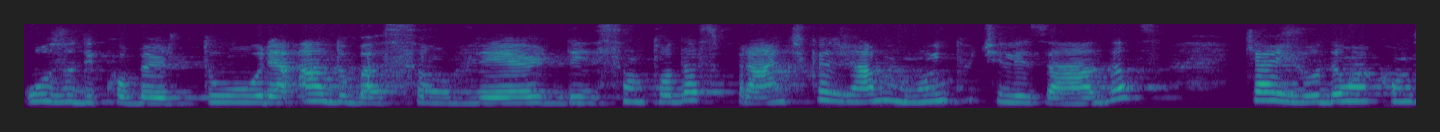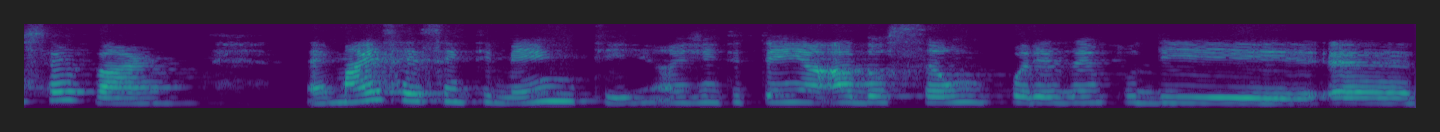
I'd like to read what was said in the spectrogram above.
uso de cobertura, adubação verde, são todas práticas já muito utilizadas que ajudam a conservar. É, mais recentemente, a gente tem a adoção, por exemplo, de é,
